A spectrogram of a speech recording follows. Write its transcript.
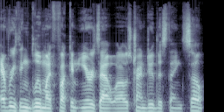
everything blew my fucking ears out while i was trying to do this thing so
